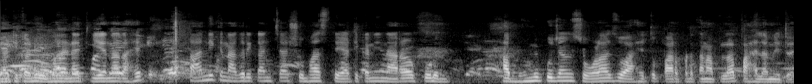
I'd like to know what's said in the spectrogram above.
या ठिकाणी उभारण्यात येणार आहे. स्थानिक नागरिकांच्या शुभास्ते या ठिकाणी नारळ फोडून हा भूमिपूजन सोहळा जो आहे तो पार पडताना आपल्याला पाहायला मिळतोय.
